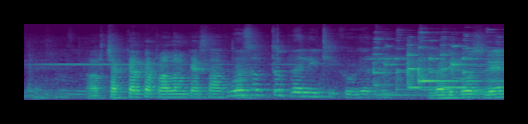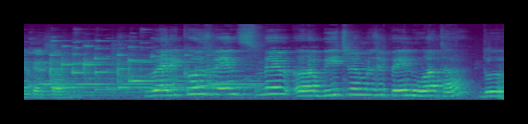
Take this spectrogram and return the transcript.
है। और चक्कर का प्रॉब्लम कैसा आपका? वो सब तो पहले ठीक हो गया था। वेरिकोस वेन कैसा है? वेरिकोज वेन्स में बीच में मुझे पेन हुआ था। दो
